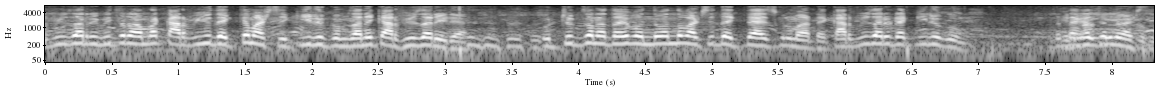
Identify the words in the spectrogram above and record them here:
কারফিউজারের ভিতরে আমরা কারফিউ দেখতে জানি কারফিউজার এটা উৎসুক জনতা বন্ধু বান্ধব আসছি দেখতে হাই স্কুল মাঠে। কারফিউজার এটা দেখার জন্য আসছি।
